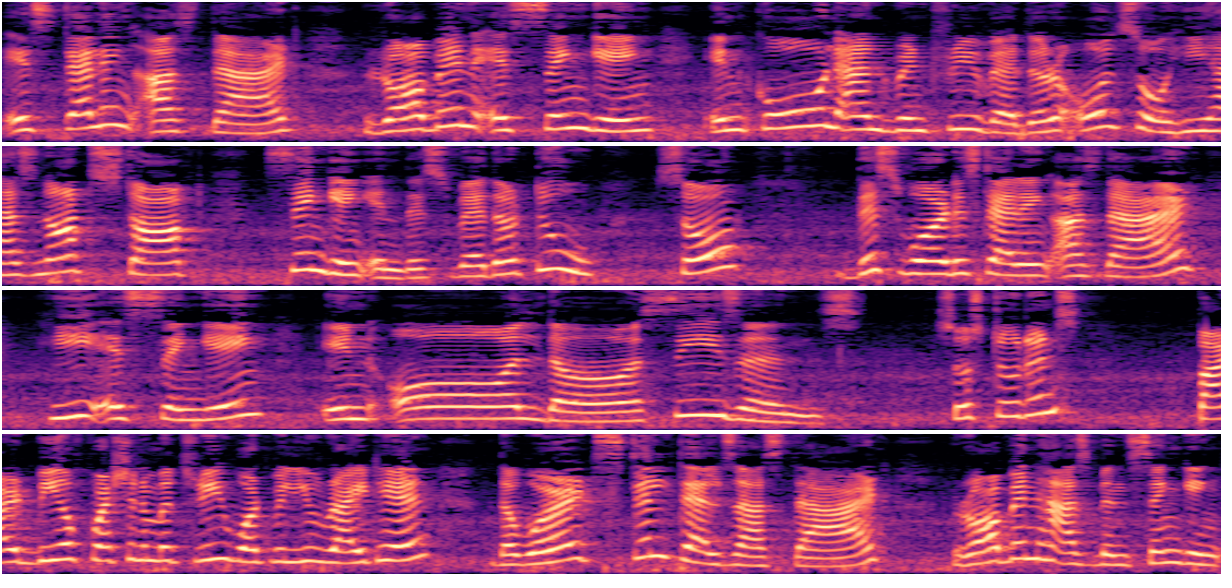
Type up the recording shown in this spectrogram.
is telling us that Robin is singing in cold and wintry weather also. He has not stopped singing in this weather too. So this word is telling us that he is singing in all the seasons. So students, part B of question number 3, what will you write here? The word still tells us that Robin has been singing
